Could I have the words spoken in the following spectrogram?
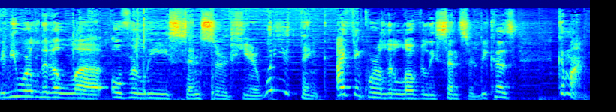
Maybe we're a little uh, overly censored here. What do you think? I think we're a little overly censored because, come on,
